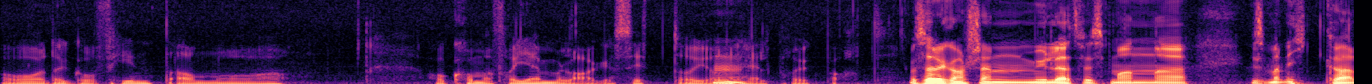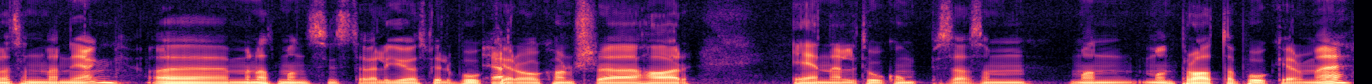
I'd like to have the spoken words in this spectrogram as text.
og det går fint an å, å komme fra hjemmelaget sitt og gjøre Mm. det helt brukbart. Og så er det kanskje en mulighet hvis man, eh, hvis man ikke har en sånn vennegjeng, uh, men at man syns det er veldig gøy å spille poker, Ja. og kanskje har en eller to kompiser som man, man prater poker med,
